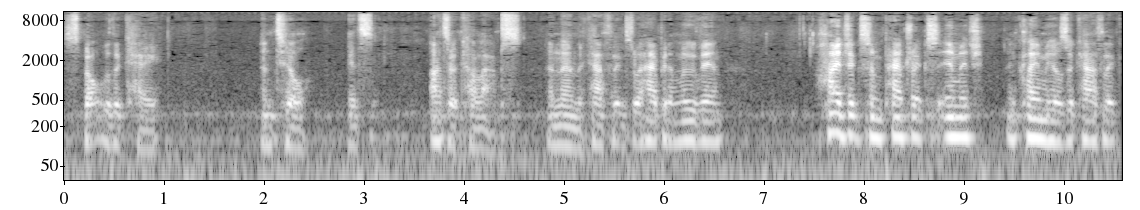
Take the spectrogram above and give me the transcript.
spelt with a K, until its utter collapse and then the Catholics were happy to move in, hijack St. Patrick's image and claim he was a Catholic,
